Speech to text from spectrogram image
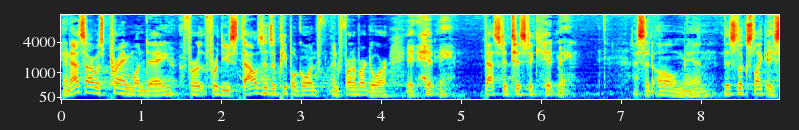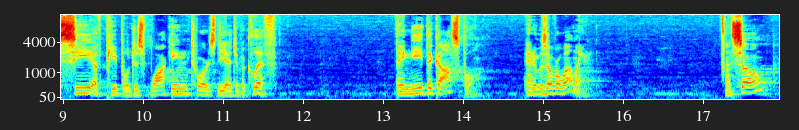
And as I was praying one day for, for these thousands of people going in front of our door, it hit me. That statistic hit me. I said, oh man, this looks like a sea of people just walking towards the edge of a cliff. They need the gospel. And it was overwhelming. And so,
